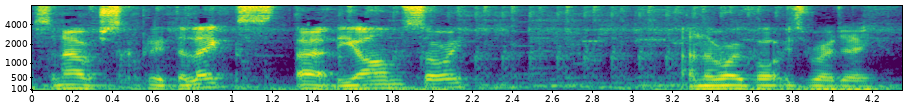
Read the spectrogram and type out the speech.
So now we've just completed the legs, uh, the arms, sorry, and the robot is ready.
